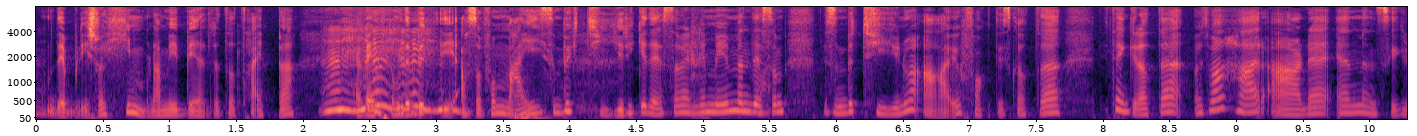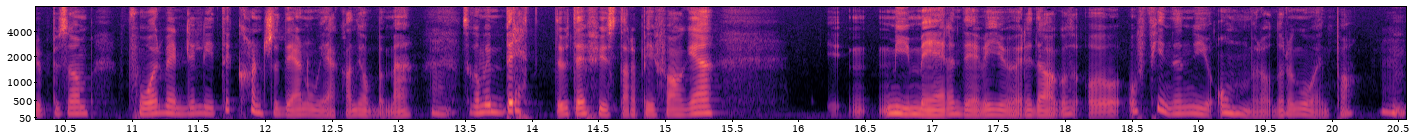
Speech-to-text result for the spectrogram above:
Om det blir så himla mye bedre til å teipe jeg vet ikke om det betyr, altså For meg så betyr ikke det så veldig mye, men det som, det som betyr noe, er jo faktisk at eh, de tenker at det, vet du hva, her er det en menneskegruppe som får veldig lite. Kanskje det er noe jeg kan jobbe med. Så kan vi brette ut det fysioterapifaget mye mer enn det vi gjør i dag, og, og, og finne nye områder å gå inn på. Mm.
